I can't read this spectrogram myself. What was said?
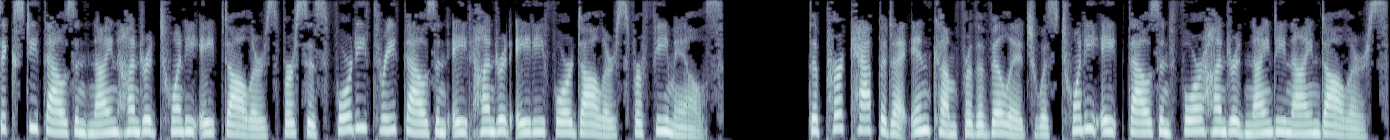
$60,928 versus $43,884 for females. The per capita income for the village was $28,499.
